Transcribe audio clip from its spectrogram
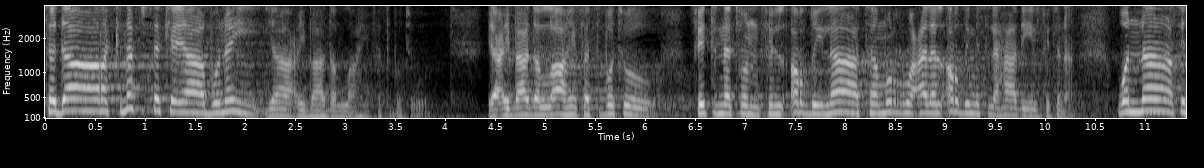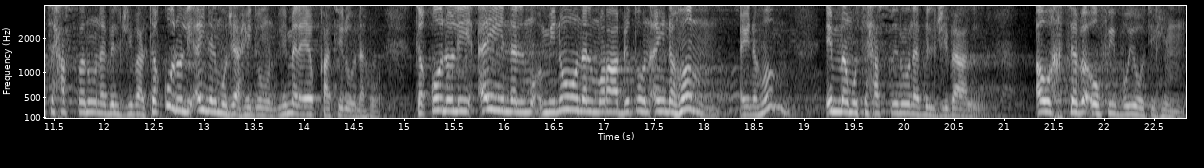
تدارك نفسك يا بني يا عباد الله فاثبتوا. يا عباد الله فاثبتوا. فتنة في الأرض لا تمر على الأرض مثل هذه الفتنة. والناس يتحصنون بالجبال. تقول لي أين المجاهدون؟ لم لا يقاتلونه؟ تقول لي أين المؤمنون المرابطون؟ أين هم؟ أين هم؟ إما متحصنون بالجبال أو اختبأوا في بيوتهم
